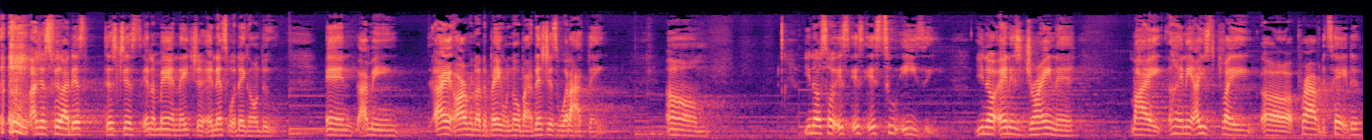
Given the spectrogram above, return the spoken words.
I just feel like that's that's just in a man nature, and that's what they gonna do. And I mean, I ain't arguing or debating with nobody. That's just what I think. Um, you know, so it's it's it's too easy, you know, and it's draining. Like, honey, I used to play uh, private detective.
